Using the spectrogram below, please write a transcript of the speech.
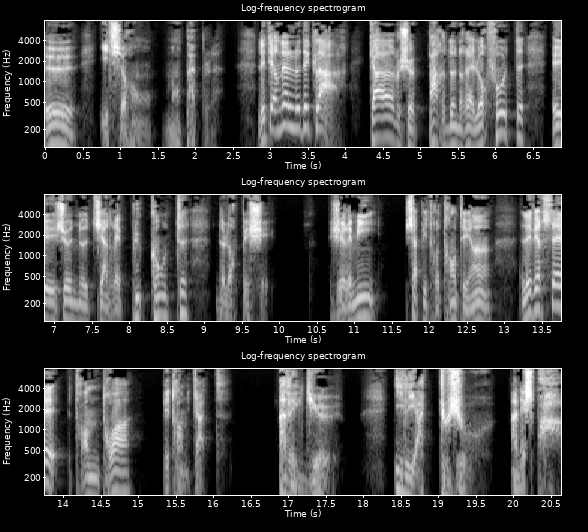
Eux, ils seront mon peuple. L'Éternel le déclare, car je pardonnerai leurs fautes et je ne tiendrai plus compte de leurs péchés. Jérémie, chapitre 31, les versets 33 et 34. Avec Dieu, il y a toujours un espoir.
